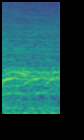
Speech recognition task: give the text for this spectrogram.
one.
